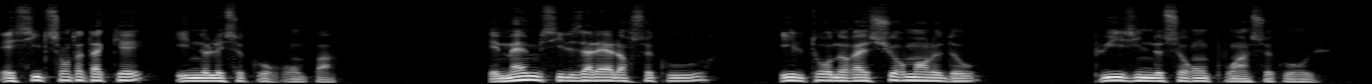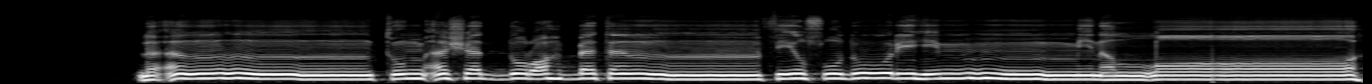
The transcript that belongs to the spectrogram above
et s'ils sont attaqués, ils ne les secourront pas. Et même s'ils allaient à leur secours, ils tourneraient sûrement le dos, puis ils ne seront point secourus. لأنتم أشد رهبة في صدورهم من الله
